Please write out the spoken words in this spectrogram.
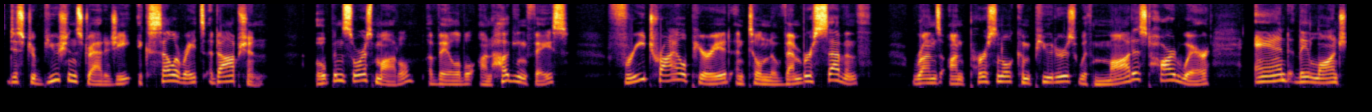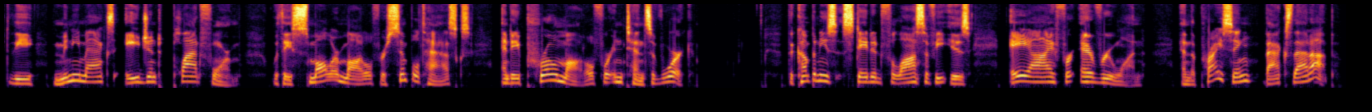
distribution strategy accelerates adoption. Open source model available on Hugging Face, free trial period until November 7th, runs on personal computers with modest hardware, and they launched the Minimax Agent platform with a smaller model for simple tasks and a pro model for intensive work. The company's stated philosophy is AI for everyone, and the pricing backs that up.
